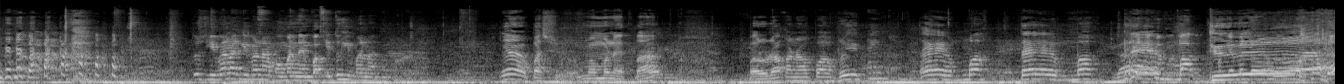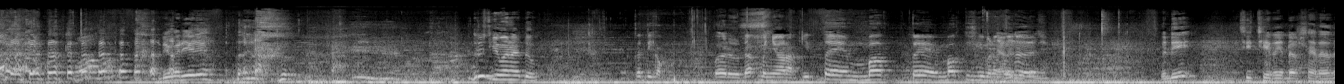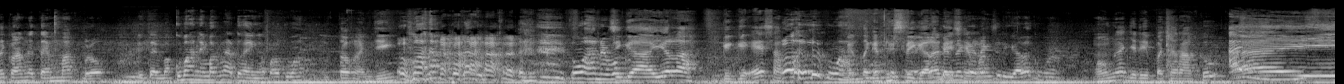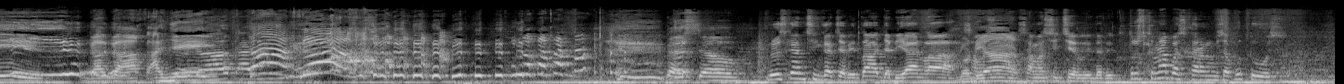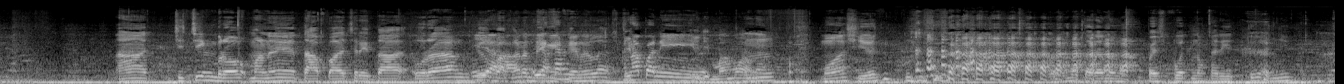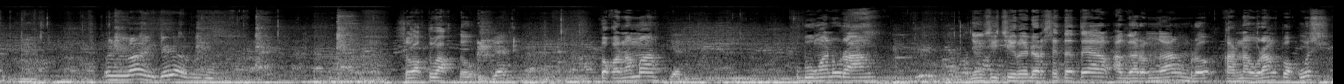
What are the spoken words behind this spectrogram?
Terus gimana gimana momen nembak itu gimana? ya pas momen eta baru dak kan apa Rip tembak tembak Tembak. Dia dia dia. Terus gimana tuh? Ketika barudak menyoraki tembak, tembak terus gimana kelanjutannya? jadi si cheerleader saya teh kurang ditembak bro Ditembak. Kumaha nembakna tuh hayang apal kumaha? Tau anjing Kumaha nembak? si gaya lah GGS apa Kumaha? ganteng-ganteng serigala di SMA serigala kumaha? mau nggak jadi pacar aku Ai gagak anjing kacau Terus kan singkat cerita jadian lah sama Jadian. si- sama, si cheerleader itu. Terus kenapa sekarang bisa putus? nah cicing bro. Mana tak apa cerita orang? Iya, bahkan ada iya ngikeun lah. Kenapa nih? Jadi mamo. Hmm, mau asieun orang tara nu Facebook nu ka ditu anjing. Lain dia sewaktu-waktu. Pokoknya mah hubungan orang yang si cheerleader CTT agak renggang bro. Karena orang fokus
